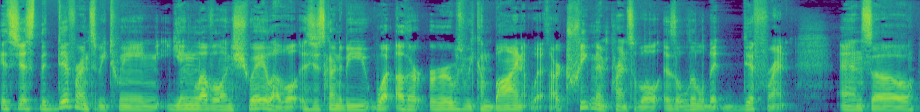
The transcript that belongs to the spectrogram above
it's just the difference between Ying level and Xue level is just going to be what other herbs we combine it with. Our treatment principle is a little bit different. And so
